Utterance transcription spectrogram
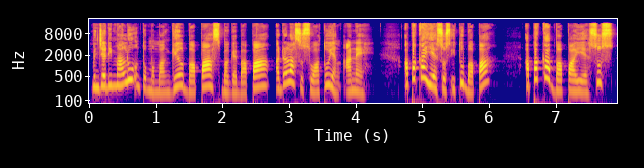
Menjadi malu untuk memanggil Bapa sebagai Bapa adalah sesuatu yang aneh. Apakah Yesus itu Bapa? Apakah Bapa Yesus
